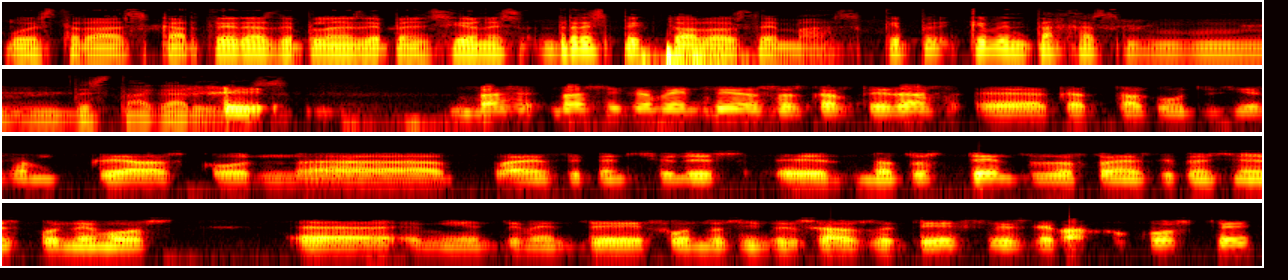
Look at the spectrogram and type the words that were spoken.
vuestras carteras de planes de pensiones respecto a los demás? ¿Qué, ventajas mm, destacarías? Básicamente nuestras carteras, eh, tal como te decía, están creadas con uh, planes de pensiones. Eh, nosotros dentro de los planes de pensiones ponemos eh, evidentemente fondos indexados de TFs de bajo coste,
